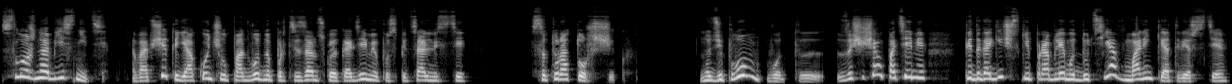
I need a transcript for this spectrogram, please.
Сложно объяснить. Вообще-то я окончил подводно-партизанскую академию по специальности сатураторщик. Но диплом, вот, э, защищал по теме педагогические проблемы дутья в маленькие отверстия.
